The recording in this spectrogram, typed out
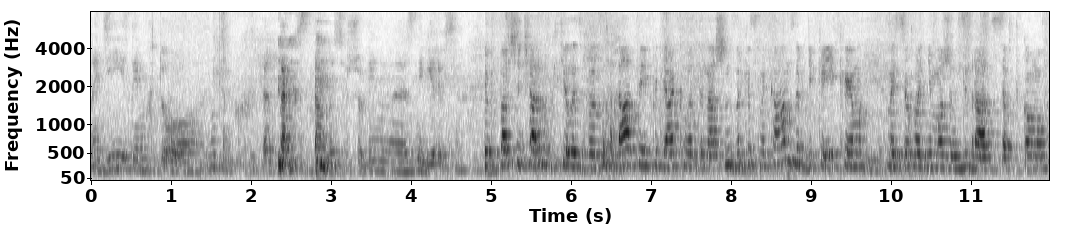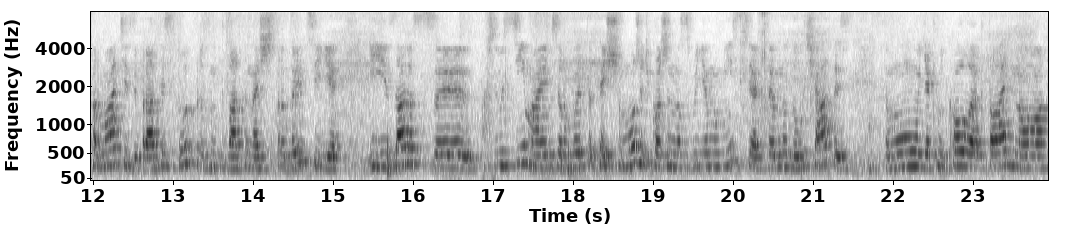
надії тим, хто ну так, так, так сталося, що він е, зневірився. В першу чергу хотілося б згадати і подякувати нашим захисникам, завдяки яким ми сьогодні можемо зібратися в такому форматі, зібратись тут, презентувати наші традиції. І зараз е, усі мають робити те, що можуть, кожен на своєму місці, активно долучатись. Тому як ніколи актуально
